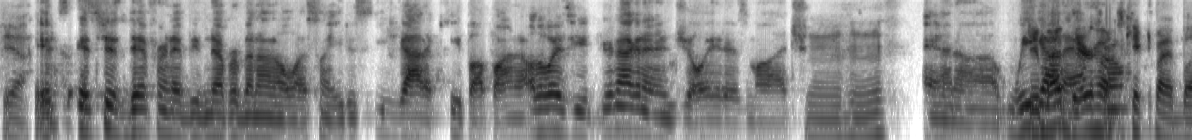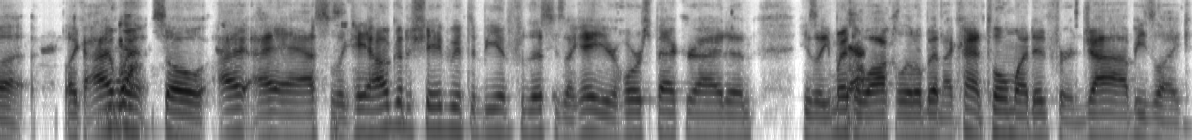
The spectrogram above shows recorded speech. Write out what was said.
Yeah. it's it's just different if you've never been on a west hunt. You just you got to keep up on it. Otherwise, you, you're not going to enjoy it as much. Mm-hmm. And uh, we Dude, got my bear after kicked my butt. Like I Yeah. went, so I I asked, I like, hey, how good a shape do we have to be in for this? He's like, hey, you're horseback riding. He's like, you might have to walk a little bit. And I kind of told him I did for a job. He's like,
